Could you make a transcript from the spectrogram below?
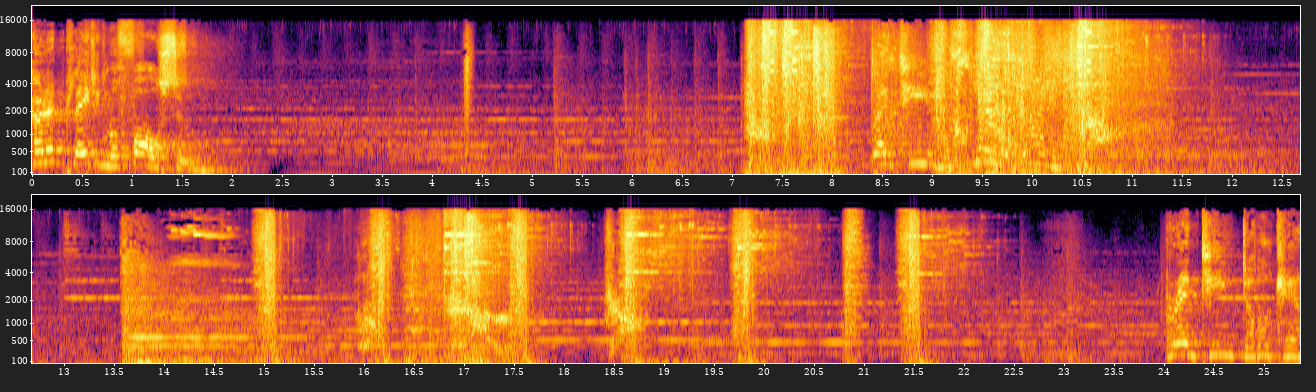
Turret plating will fall soon. Red team has slain the dragon. Red team double kill.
